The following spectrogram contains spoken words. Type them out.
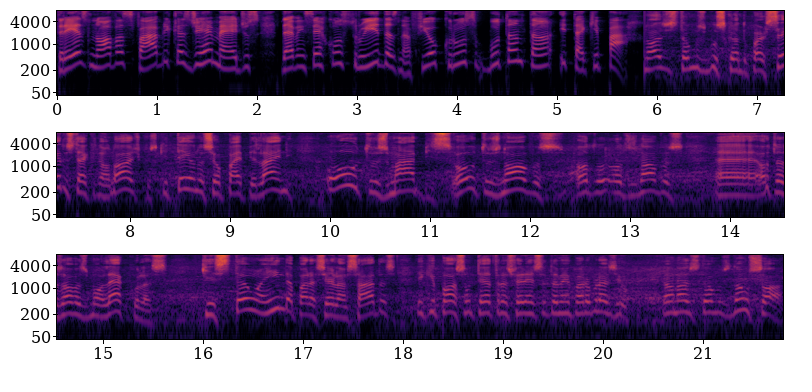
Três novas fábricas de remédios devem ser construídas na Fiocruz, Butantan e Tecpar. Nós estamos buscando parceiros tecnológicos que tenham no seu pipeline outros MABs, outros novos, outro, outros novos, eh, outras novas moléculas que estão ainda para ser lançadas e que possam ter a transferência também para o Brasil. Então nós estamos não só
